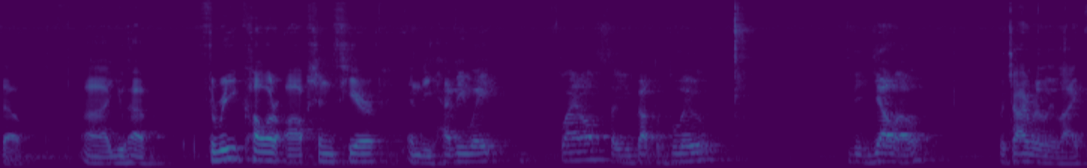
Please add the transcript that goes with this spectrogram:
So uh, you have three color options here in the heavyweight flannel. So you've got the blue, the yellow, which I really like,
